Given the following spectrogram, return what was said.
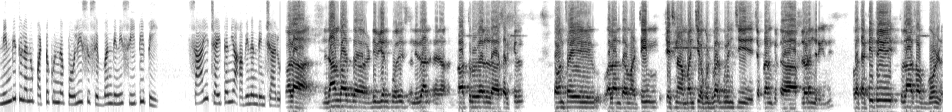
నిందితులను పట్టుకున్న పోలీసు సిబ్బందిని సిపిపి సాయి చైతన్య అభినందించారు. Nizamabad division police north rural circle town five వాళ్ళంతా మా టీం చేసిన మంచి గుడ్ వర్క్ గురించి చెప్పడానికి పిలవడం జరిగింది. ఒక thirty three tolas of gold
